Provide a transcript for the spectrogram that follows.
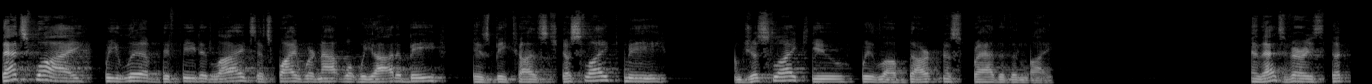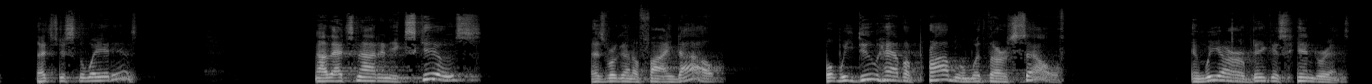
That's why we live defeated lives. That's why we're not what we ought to be is because just like me, I'm just like you, we love darkness rather than light. And that's very that, that's just the way it is. Now that's not an excuse as we're going to find out, but we do have a problem with ourselves. And we are our biggest hindrance.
